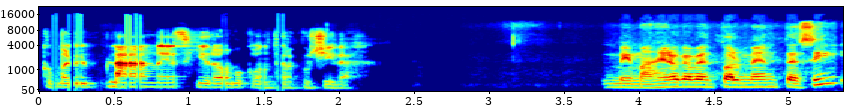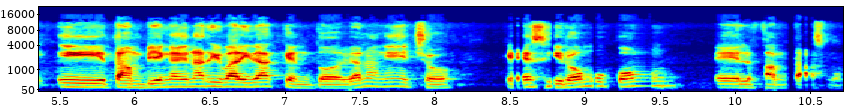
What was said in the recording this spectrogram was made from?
como el plan es Hiromu contra Kushida. Me imagino que eventualmente sí. Y también hay una rivalidad que todavía no han hecho, que es Hiromu con el fantasma.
